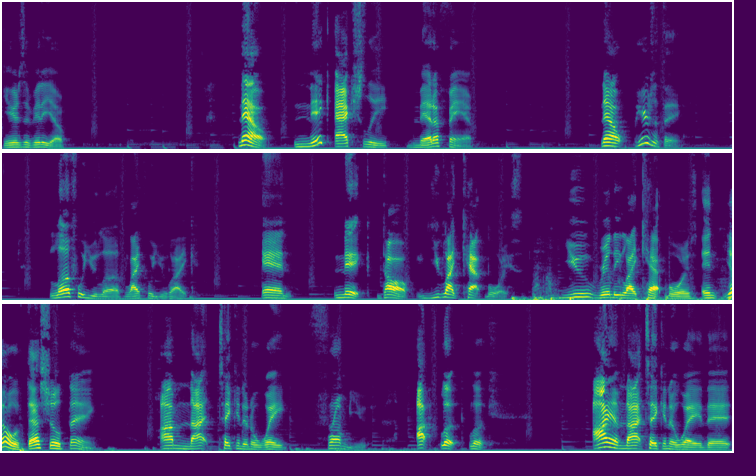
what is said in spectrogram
Here's the video. Now, Nick actually met a fan. Now, here's the thing. Love who you love, like who you like. And Nick, dog, you like cat boys. You really like cat boys. And yo, if that's your thing, I'm not taking it away from you. I look, look. I am not taking away that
